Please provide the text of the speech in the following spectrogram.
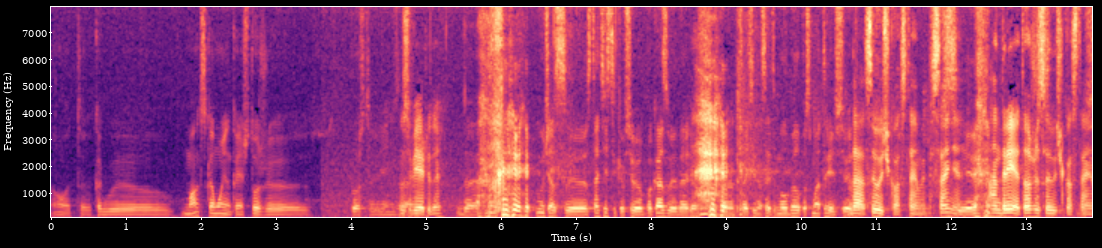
Вот. Как бы Макс Камонин, конечно, тоже просто, я не знаю. Зверь, да? Да. Ну, сейчас э, статистика все показывает, да, надо зайти на сайт MLBL, посмотреть все Да, ссылочку оставим в описании. Андрея тоже ссылочку оставим.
